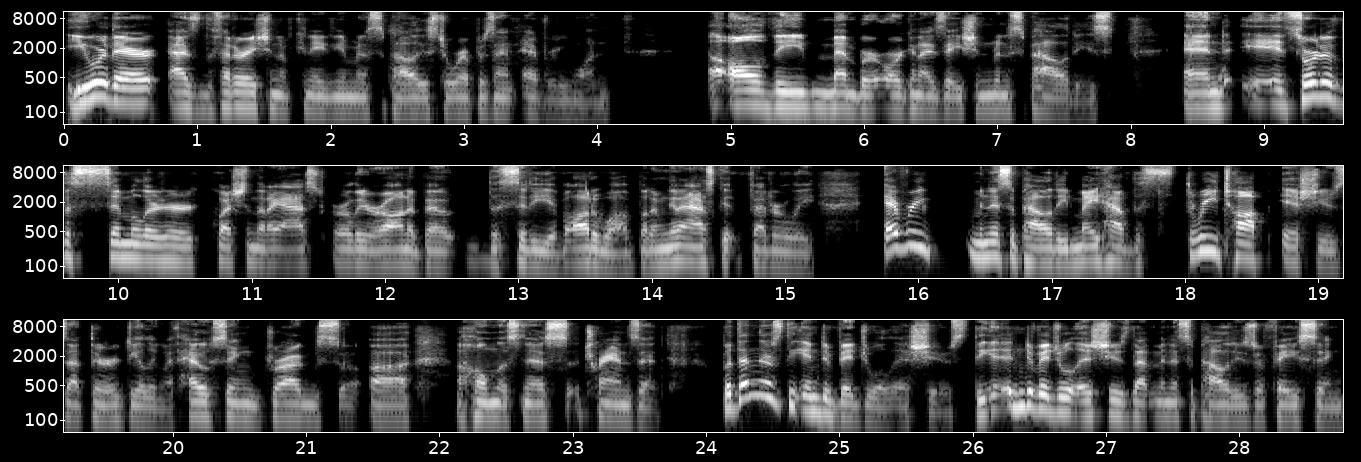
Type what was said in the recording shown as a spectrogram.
You were there as the Federation of Canadian Municipalities to represent everyone, uh, all the member organization municipalities. And it's sort of the similar question that I asked earlier on about the city of Ottawa, but I'm going to ask it federally. Every municipality may have the three top issues that they're dealing with housing, drugs, uh, homelessness, transit. But then there's the individual issues, the individual issues that municipalities are facing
